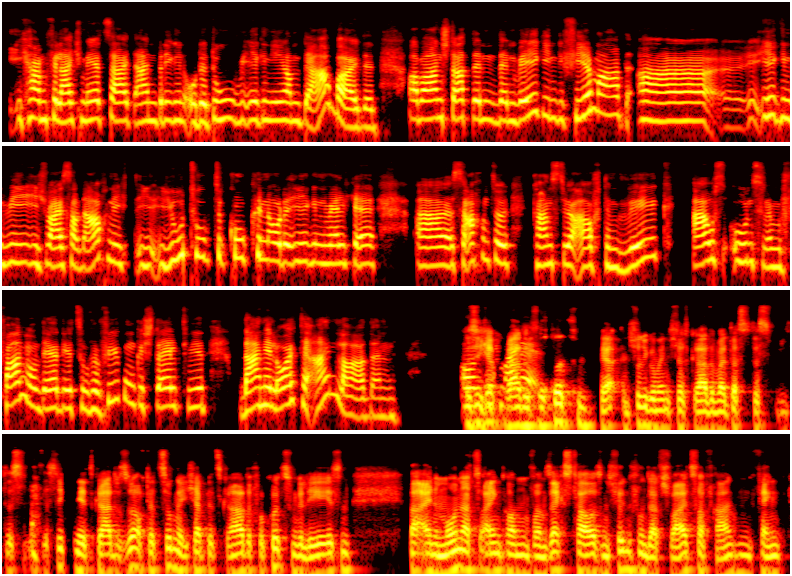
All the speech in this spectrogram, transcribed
ich kann vielleicht mehr Zeit einbringen oder du wie irgendjemand, der arbeitet. Aber anstatt den, den Weg in die Firma äh, irgendwie, ich weiß halt auch nicht, YouTube zu gucken oder irgendwelche äh, Sachen zu, kannst du auf dem Weg aus unserem Funnel, der dir zur Verfügung gestellt wird, deine Leute einladen. Also ich habe gerade vor kurzem, ja, Entschuldigung, wenn ich das gerade, weil das, das, das, das liegt mir jetzt gerade so auf der Zunge. Ich habe jetzt gerade vor kurzem gelesen, bei einem Monatseinkommen von 6.500 Schweizer Franken fängt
